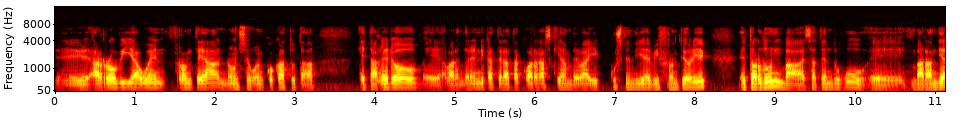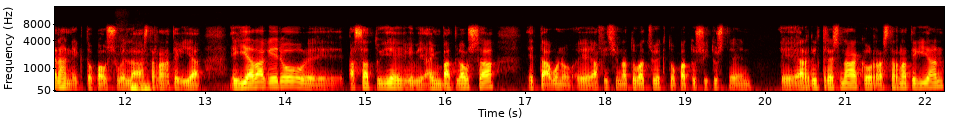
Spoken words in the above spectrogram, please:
e, arrobi hauen frontea non zegoen kokatuta, eta gero e, baranderen ateratako argazkian beba ikusten die bi fronte horiek eta ordun ba esaten dugu e, barandiaranek topau zuela azternategia egia da gero e, pasatu die hainbat gauza eta bueno e, afizionatu batzuek topatu zituzten e, arritresnak hor azternategian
